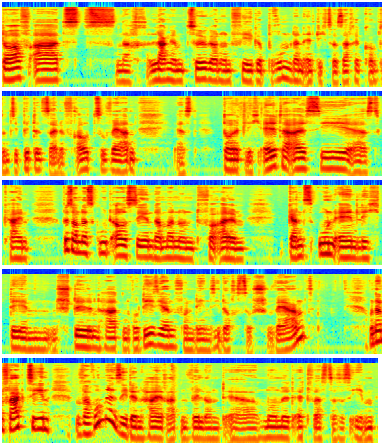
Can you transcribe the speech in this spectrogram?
Dorfarzt nach langem Zögern und viel Gebrumm dann endlich zur Sache kommt und sie bittet, seine Frau zu werden. Er ist deutlich älter als sie, er ist kein besonders gut aussehender Mann und vor allem ganz unähnlich den stillen, harten Rhodesiern, von denen sie doch so schwärmt. Und dann fragt sie ihn, warum er sie denn heiraten will, und er murmelt etwas, dass es eben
